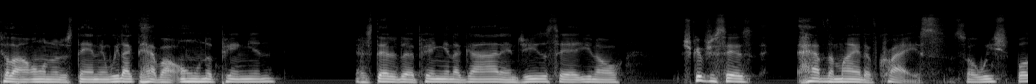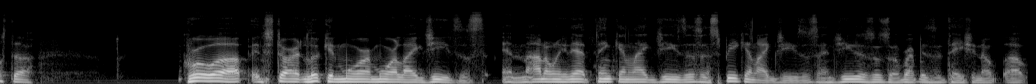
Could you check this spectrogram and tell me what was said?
to our own understanding. We like to have our own opinion instead of the opinion of God. And Jesus said, you know, Scripture says, have the mind of Christ. So we're supposed to grow up and start looking more and more like Jesus. And not only that, thinking like Jesus and speaking like Jesus. And Jesus is a representation of, of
